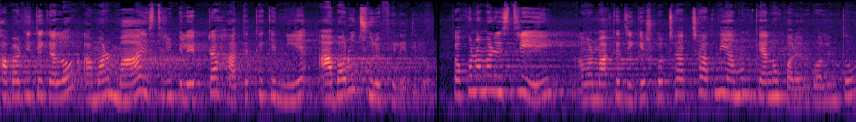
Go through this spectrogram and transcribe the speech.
খাবার দিতে গেল, আমার মা স্ত্রীর প্লেটটা হাতে থেকে নিয়ে আবারও ছুঁড়ে ফেলে দিল। তখন আমার স্ত্রী আমার মাকে জিজ্ঞেস করছে আচ্ছা আপনি এমন কেন করেন বলেন তো?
